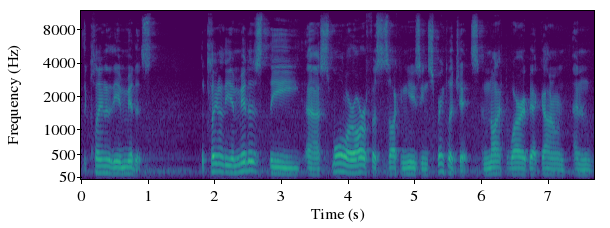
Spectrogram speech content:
the cleaner the emitters. The cleaner the emitters, the uh, smaller orifices I can use in sprinkler jets and not have to worry about going and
